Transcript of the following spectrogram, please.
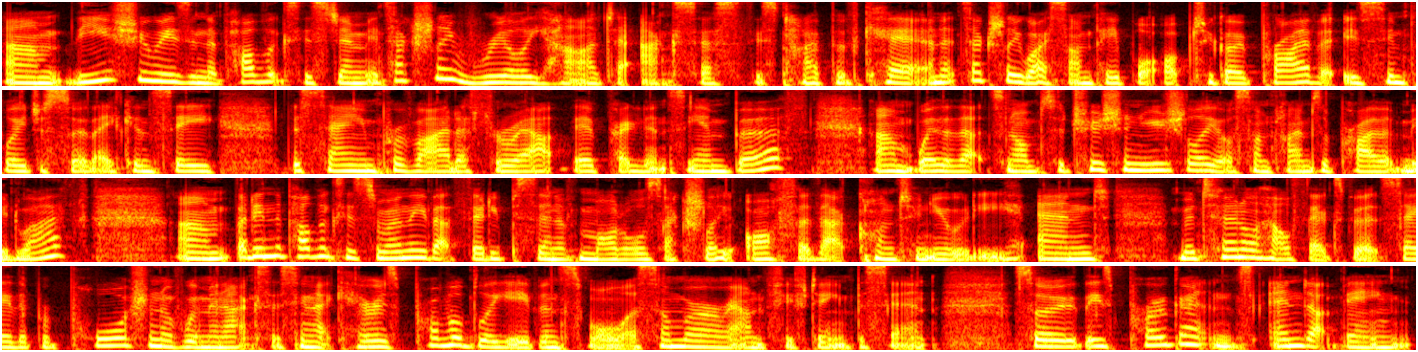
Um, the issue is in the public system, it's actually really hard to access this type of care. And it's actually why some people opt to go private, is simply just so they can see the same provider throughout their pregnancy and birth, um, whether that's an obstetrician usually or sometimes a private midwife. Um, but in the public system, only about 30% of models actually offer that continuity. And maternal health experts say the proportion of women accessing that care is probably even smaller, somewhere around 15%. So these programs end up being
